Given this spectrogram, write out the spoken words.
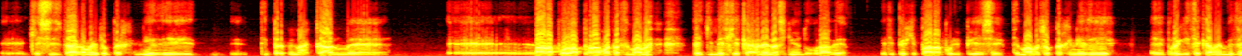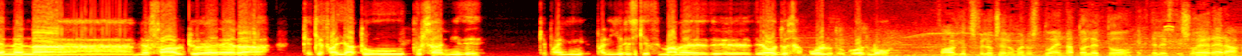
ε, και συζητάγαμε για το παιχνίδι, ε, τι πρέπει να κάνουμε. Ε, πάρα πολλά πράγματα. Θυμάμαι, δεν κοιμήθηκε κανένας εκείνο το βράδυ, γιατί υπήρχε πάρα πολύ πίεση. Θυμάμαι στο παιχνίδι ε, προηγηθήκαμε 0-1 με φάουλ του Ερέρα και κεφαλιά του Πουρσανίδη και πανηγυρίστηκε θυμάμαι δεόντως από όλο τον κόσμο. Φάουλ για τους φιλοξενούμενους το 1 το λεπτό εκτελεστής ο Ερέρα.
